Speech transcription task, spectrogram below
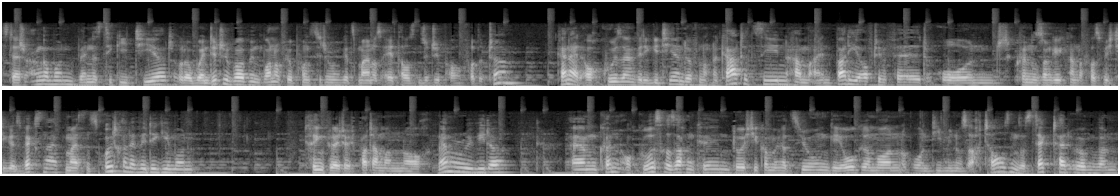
Slash Angemon, wenn es digitiert oder when digivolving, one of your opponent's Digimon gets minus 8000 Digipower for the turn. Kann halt auch cool sein, wir digitieren, dürfen noch eine Karte ziehen, haben einen Buddy auf dem Feld und können unseren Gegnern noch was Wichtiges wegsnipen, meistens Ultra-Level-Digimon. Kriegen vielleicht durch Patamon noch Memory wieder. Ähm, können auch größere Sachen killen durch die Kombination Geogrimon und die minus 8000. Das stackt halt irgendwann.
